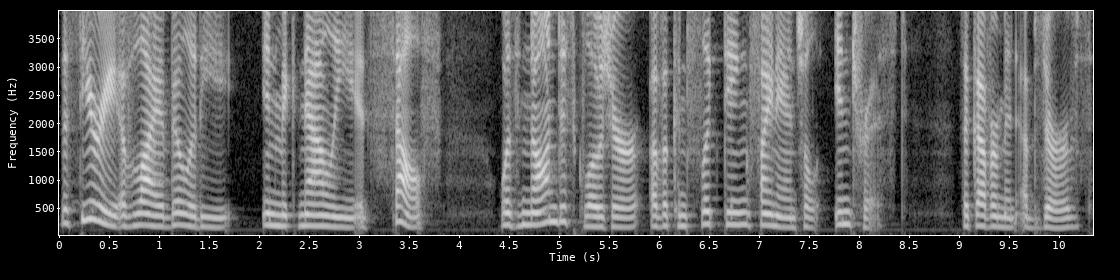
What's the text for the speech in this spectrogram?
The theory of liability in McNally itself was non disclosure of a conflicting financial interest, the government observes,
